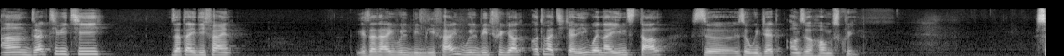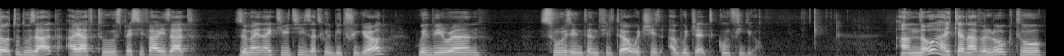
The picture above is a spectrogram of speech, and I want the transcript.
And the activity that I define that I will be defined will be triggered automatically when I install the, the widget on the home screen. So to do that, I have to specify that the main activities that will be triggered will be run through the intent filter, which is app-widget configure. And now I can have a look to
